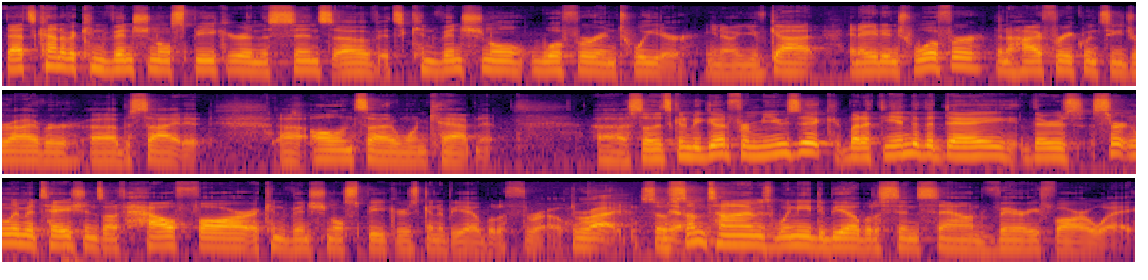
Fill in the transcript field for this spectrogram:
That's kind of a conventional speaker in the sense of it's conventional woofer and tweeter. You know, you've got an 8-inch woofer, then a high-frequency driver uh, beside it, uh, all inside of one cabinet. Uh, so it's going to be good for music, but at the end of the day, there's certain limitations of how far a conventional speaker is going to be able to throw. Right. So Yeah. sometimes we need to be able to send sound very far away.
